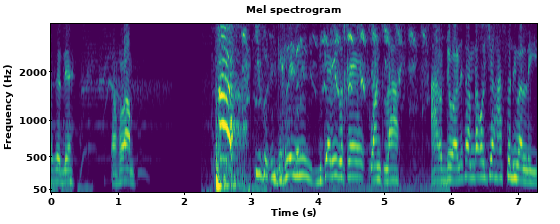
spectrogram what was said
আছে দে। রাখলাম। দেখলে নি বিচারি করতে ওয়ান প্লাস আর দেওয়ালি চান্দা কইছে হাঁসশো দিবার লাগি।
